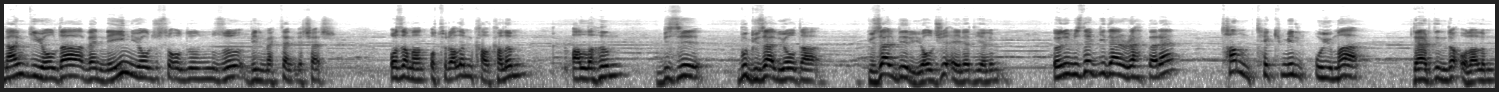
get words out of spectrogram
hangi yolda ve neyin yolcusu olduğumuzu bilmekten geçer. O zaman oturalım kalkalım. Allah'ım bizi bu güzel yolda güzel bir yolcu eyle diyelim. Önümüzde giden rehbere tam tekmil uyma derdinde olalım.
